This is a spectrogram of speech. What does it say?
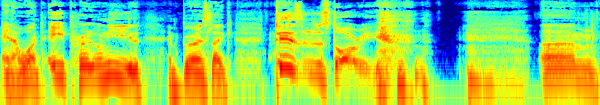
and I want April O'Neil. And Burns like, this is a story. um,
